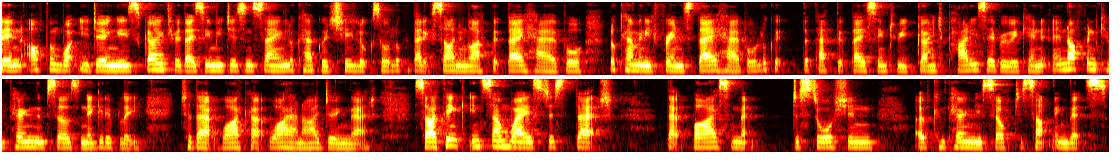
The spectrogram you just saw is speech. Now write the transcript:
then often what you're doing is going through those images and saying, look how good she looks, or look at that exciting life that they have, or look how many friends they have, or look at the fact that they seem to be going to parties every weekend, and often comparing themselves negatively to that. Why, can't, why aren't I doing that? So I think in some ways, just that, that bias and that distortion of comparing yourself to something that's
